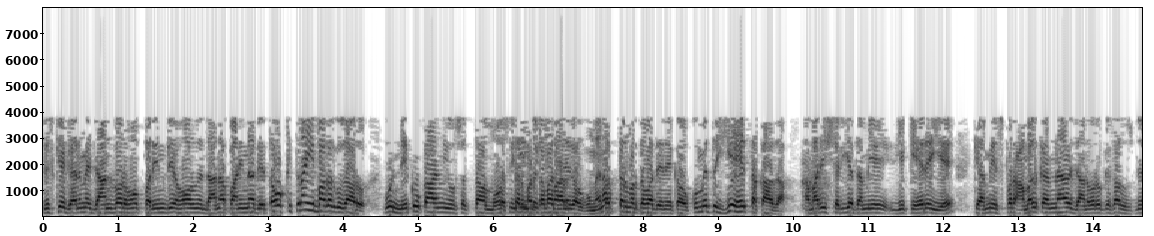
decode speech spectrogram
جس کے گھر میں جانور ہوں پرندے ہوں انہیں دانا پانی نہ دیتا وہ کتنا ہی عبادت گزار ہو وہ نیکو کار نہیں ہو سکتا ستر مرتبہ دینے کا حکم ہے نا؟ ستر مرتبہ دینے کا حکم ہے تو یہ ہے تقاضا۔ ہماری شریعت ہمیں یہ کہہ رہی ہے کہ ہمیں اس پر عمل کرنا ہے اور جانوروں کے ساتھ اس نے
